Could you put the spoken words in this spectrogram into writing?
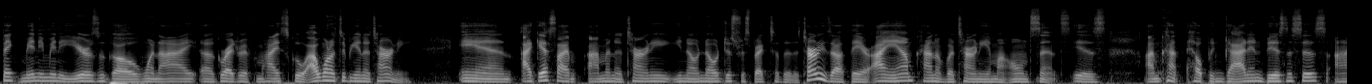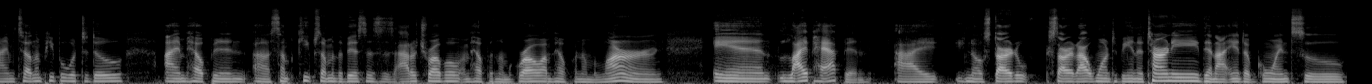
think many, many years ago when I uh, graduated from high school, I wanted to be an attorney. And I guess I'm I'm an attorney. You know, no disrespect to the attorneys out there. I am kind of attorney in my own sense. Is I'm kind of helping guide in businesses. I'm telling people what to do. I'm helping uh, some keep some of the businesses out of trouble. I'm helping them grow. I'm helping them learn and life happened. I, you know, started started out wanting to be an attorney. Then I ended up going to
